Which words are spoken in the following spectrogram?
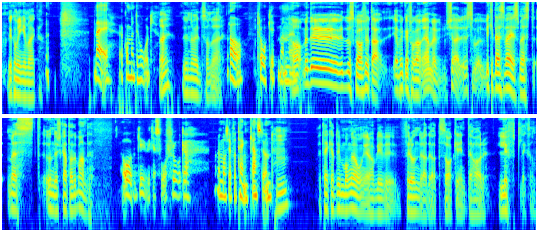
Det kommer ingen märka. Nej, jag kommer inte ihåg. Nej, du är nöjd som det är. Ja, tråkigt men... eh, Ja, men du, då ska jag avsluta. Jag brukar fråga, ja men kör. Vilket är Sveriges mest, mest underskattade band? Åh gud, vilken svår fråga. Nu måste jag få tänka en stund. Mm. Jag tänker att du många gånger har blivit förundrad att saker inte har lyft liksom.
